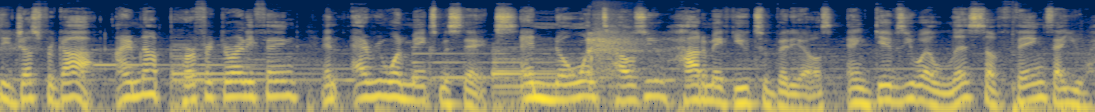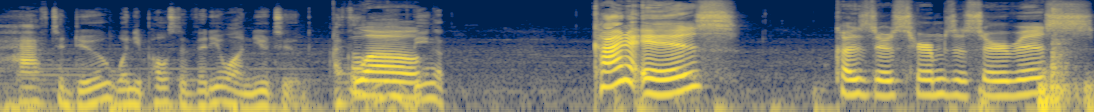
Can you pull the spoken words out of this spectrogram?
He just forgot. I'm not perfect or anything, and everyone makes mistakes. And no one tells you how to make YouTube videos and gives you a list of things that you have to do when you post a video on YouTube. I thought Well- me being a kind of is because there's terms of service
